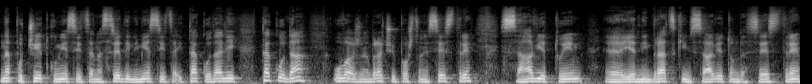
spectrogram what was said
na početku mjeseca, na sredini mjeseca i tako dalje. Tako da, uvažene braću i poštovane sestre, savjetujem e, jednim bratskim savjetom da sestre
